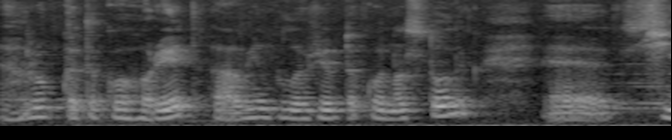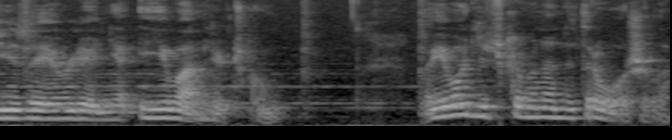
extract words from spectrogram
Грубка тако горить, а він положив тако на столик е, ці заявлення і Євангелічком. Ну, Євангелічка мене не тривожила.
